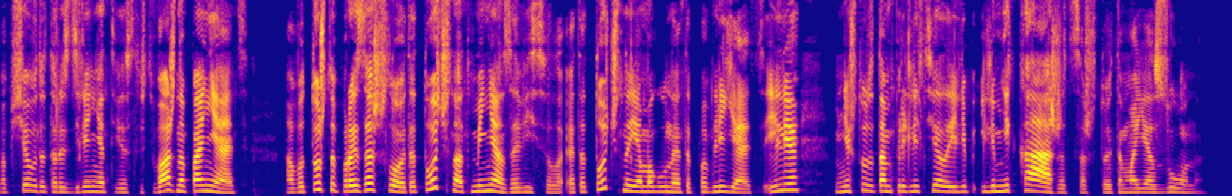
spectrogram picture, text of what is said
Вообще вот это разделение ответственности. Важно понять, а вот то, что произошло, это точно от меня зависело? Это точно я могу на это повлиять? Или мне что-то там прилетело, или, или мне кажется, что это моя зона?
